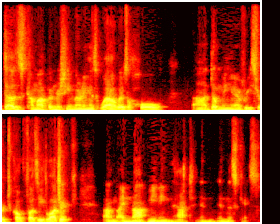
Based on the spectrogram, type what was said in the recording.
does come up in machine learning as well. There's a whole uh, domain of research called fuzzy logic. Um, I'm not meaning that in, in this case.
